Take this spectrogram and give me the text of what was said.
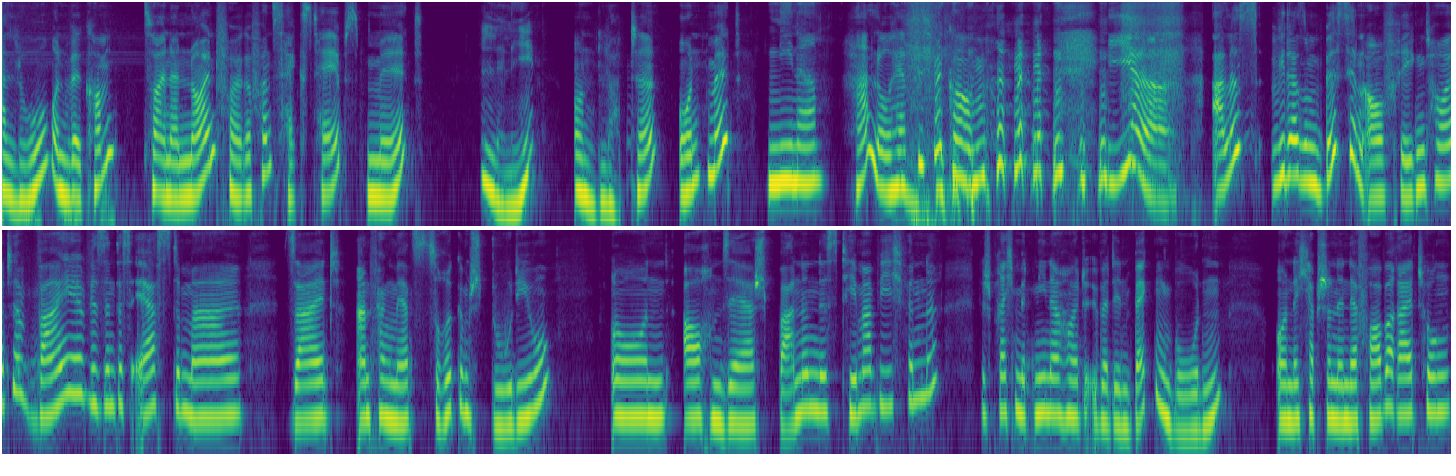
Hallo und willkommen zu einer neuen Folge von Sextapes mit Lilly und Lotte und mit Nina. Hallo, herzlich willkommen. ja, alles wieder so ein bisschen aufregend heute, weil wir sind das erste Mal seit Anfang März zurück im Studio und auch ein sehr spannendes Thema, wie ich finde. Wir sprechen mit Nina heute über den Beckenboden und ich habe schon in der Vorbereitung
